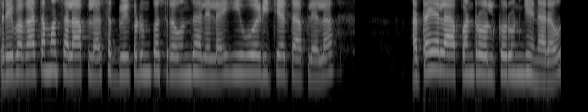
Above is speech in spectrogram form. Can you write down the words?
तर हे बघा आता मसाला आपला सगळीकडून पसरवून झालेला आहे. ही वडीची आता आपल्याला आता याला आपण रोल करून घेणार आहोत.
